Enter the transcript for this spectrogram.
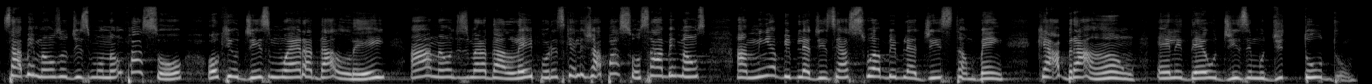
Sabe, irmãos, o dízimo não passou, ou que o dízimo era da lei. Ah, não, o dízimo era da lei, por isso que ele já passou. Sabe, irmãos, a minha Bíblia diz, e a sua Bíblia diz também, que Abraão, ele deu o dízimo de tudo.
